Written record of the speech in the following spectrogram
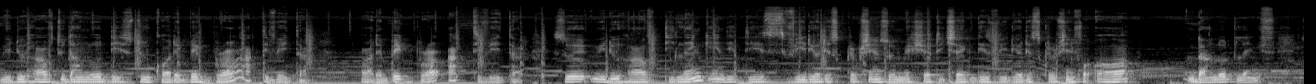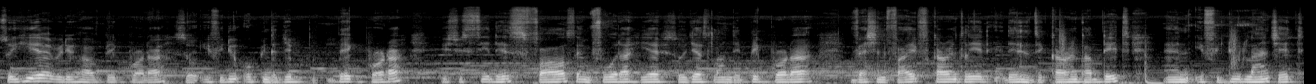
we do have to download this tool called the big bro activator or the big bro activator. So we do have the link in this video description. So make sure to check this video description for all download links. So here we do have big brother. So if you do open the big brother you should see this files and folder here. So just launch the big brother version 5 currently this is the current update. And if you do launch it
